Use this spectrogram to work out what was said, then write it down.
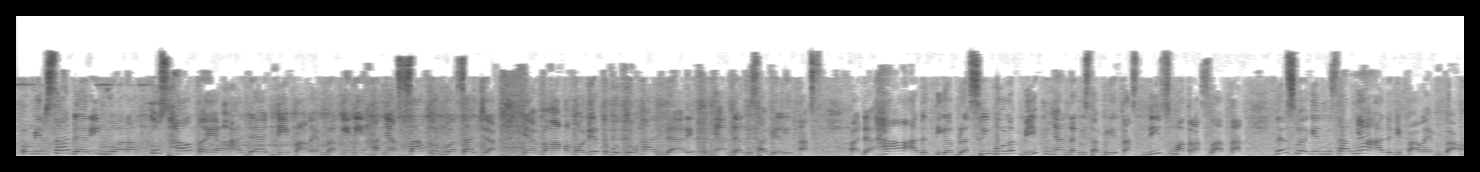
Pemirsa dari 200 halte yang ada di Palembang ini hanya satu dua saja yang mengakomodir kebutuhan dari penyandang disabilitas. Padahal ada 13.000 lebih penyandang disabilitas di Sumatera Selatan dan sebagian besarnya ada di Palembang.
